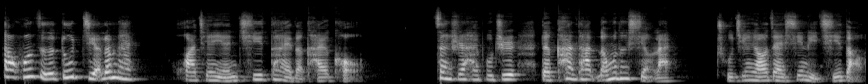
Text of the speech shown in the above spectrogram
大皇子的毒解了没？”花千颜期待的开口：“暂时还不知，得看他能不能醒来。”楚清瑶在心里祈祷，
